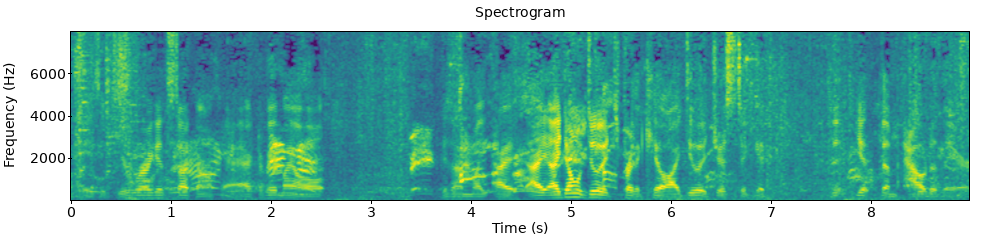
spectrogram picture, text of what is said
Okay, is it here where I get stuck? Okay, I activate my ult. Because I'm like, I, I, I don't do it for the kill. I do it just to get get them out of there.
